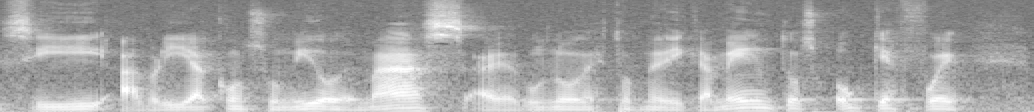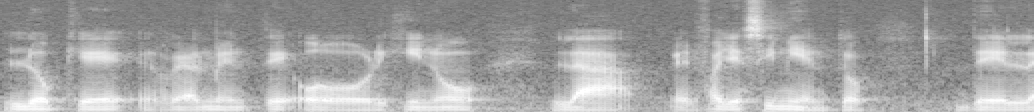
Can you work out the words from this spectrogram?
si habría consumido de más alguno de estos medicamentos o qué fue lo que realmente originó la, el fallecimiento del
